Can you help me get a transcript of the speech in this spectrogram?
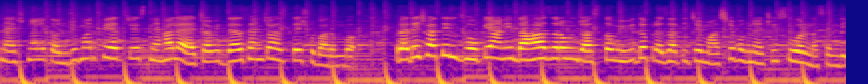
National consumer फेअरचे स्नेहालयाच्या विद्यार्थ्यांच्या हस्ते शुभारंभ. प्रदेशातील झोके आणि दहा हजाराहून जास्त विविध प्रजातीचे मासे बघण्याची सुवर्ण संधी.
